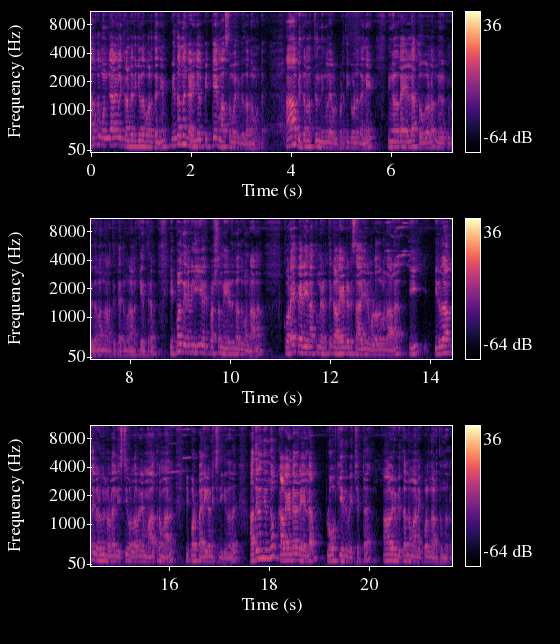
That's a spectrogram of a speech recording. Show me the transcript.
നമുക്ക് മുൻകാലങ്ങളിൽ കണ്ടിരിക്കുന്ന പോലെ തന്നെ വിതരണം കഴിഞ്ഞാൽ പിറ്റേ മാസം ഒരു വിതരണമുണ്ട്. ആ വിതരണത്തിൽ നിങ്ങളെ ഉൾപ്പെടുത്തിക്കൊണ്ട് തന്നെ നിങ്ങളുടെ എല്ലാ തുകകളും നിങ്ങൾക്ക് വിതരണം നടത്തി തരുന്നതാണ് കേന്ദ്രം. ഇപ്പോൾ നിലവിൽ ഈ ഒരു പ്രശ്നം നേരിടുന്നത് കൊണ്ടാണ് കുറേ പേര് ഇതിനകത്തുനിന്ന് എടുത്ത് കളയേണ്ട ഒരു സാഹചര്യം ഉള്ളതുകൊണ്ടാണ് ഈ ഇരുപതാമത്തെ ഗഡുവിലുള്ള ലിസ്റ്റിൽ ഉള്ളവരെ മാത്രമാണ് ഇപ്പോൾ പരിഗണിച്ചിരിക്കുന്നത്. അതിൽ നിന്നും കളയേണ്ടവരെയെല്ലാം ബ്ലോക്ക് ചെയ്ത് വെച്ചിട്ട് ആ ഒരു വിതരണമാണ് ഇപ്പോൾ നടത്തുന്നത്.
